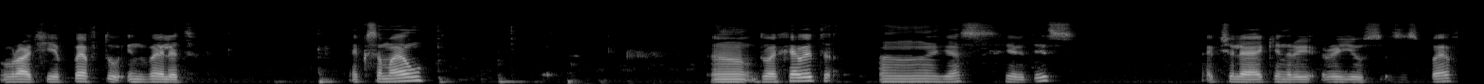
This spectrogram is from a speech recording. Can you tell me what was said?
write here path to invalid XML uh, do I have it? Uh, yes here it is actually I can re reuse this path.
